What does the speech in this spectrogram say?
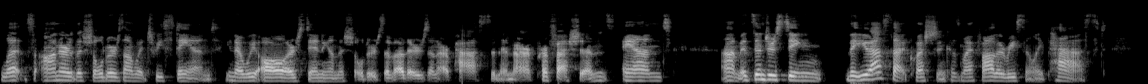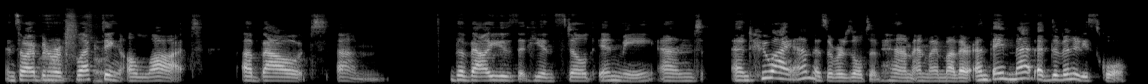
let's honor the shoulders on which we stand. You know, we all are standing on the shoulders of others in our past and in our professions. And um, it's interesting that you asked that question because my father recently passed. And so I've been oh, reflecting a lot about um, the values that he instilled in me and and who I am as a result of him and my mother. And they met at divinity school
